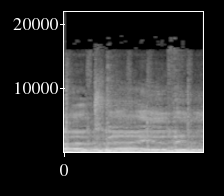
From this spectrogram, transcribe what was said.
Uit vrije wil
